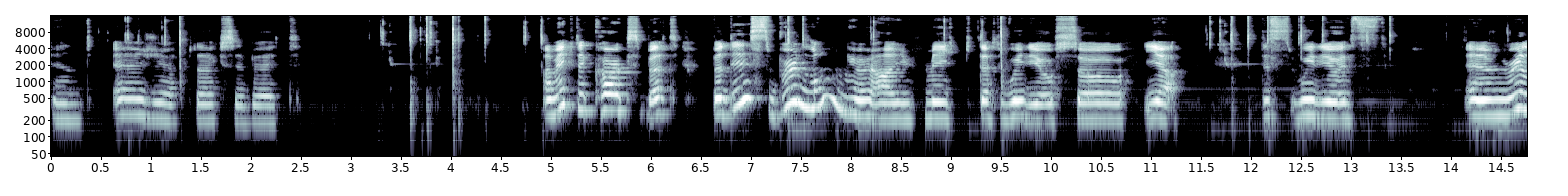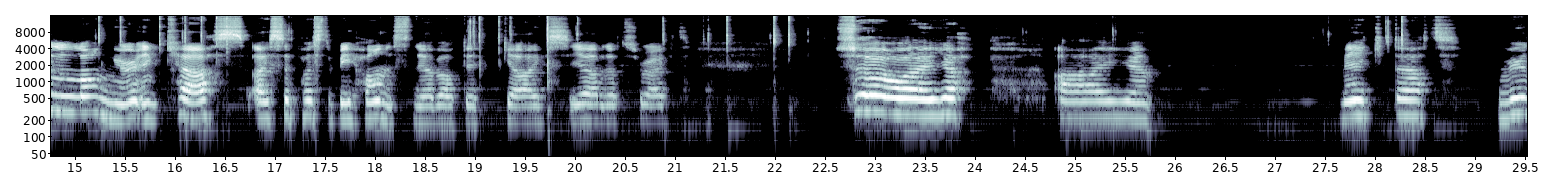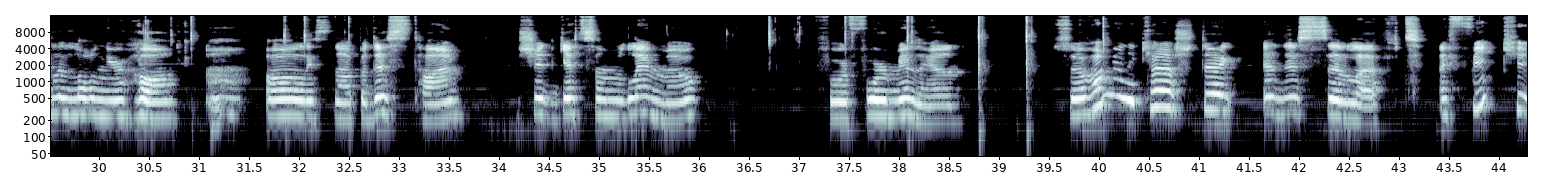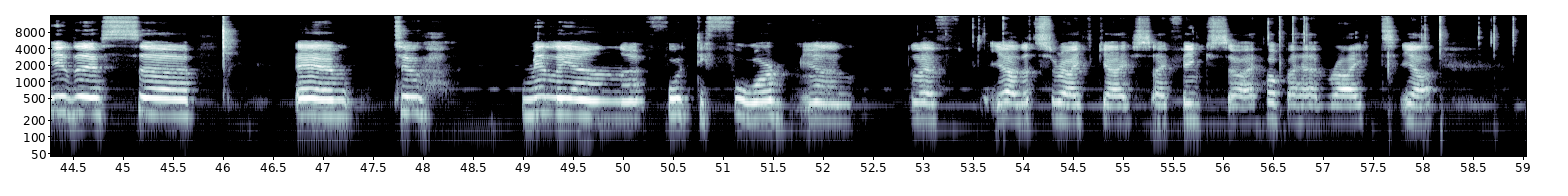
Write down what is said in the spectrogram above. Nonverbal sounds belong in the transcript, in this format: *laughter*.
and Egypt exhibit. I make the car but but this very longer I make that video, so yeah, this video is um, really longer and Cass, I supposed to be honestly about it, guys. Yeah, that's right. So uh, yeah, I. Um, make that really long, longer huh? Holy snap, but this time I should get some limo for 4 million. So how many cash tag is uh, left? I think it is uh, um, 2 million 44 left yeah, that's right, guys. I think so. I hope I have right. Yeah.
